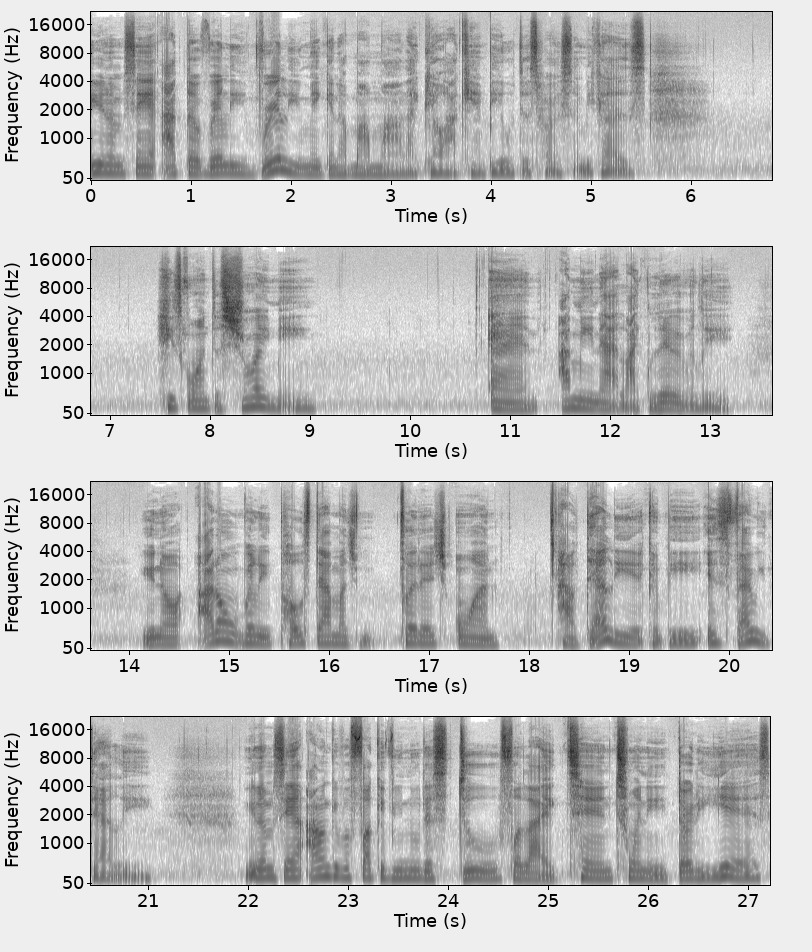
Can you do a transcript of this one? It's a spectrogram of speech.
you know what I'm saying? After really, really making up my mind, like, yo, I can't be with this person because he's going to destroy me. And I mean that like literally. You know, I don't really post that much footage on how deadly it could be. It's very deadly. You know what I'm saying? I don't give a fuck if you knew this dude for like 10, 20, 30 years.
